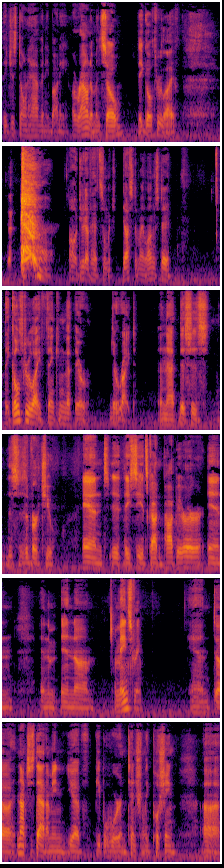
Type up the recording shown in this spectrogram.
they just don't have anybody around them, and so they go through life. oh, dude, I've had so much dust in my lungs today. They go through life thinking that they're they're right, and that this is this is a virtue, and it, they see it's gotten popular in in the, in um, mainstream, and uh, not just that. I mean, you have people who are intentionally pushing uh,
